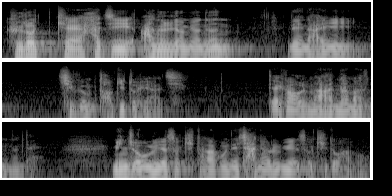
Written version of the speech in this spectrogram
그렇게 하지 않으려면은 내 나이 지금 더 기도해야지. 때가 얼마 안 남았는데 민족을 위해서 기도하고 내 자녀를 위해서 기도하고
